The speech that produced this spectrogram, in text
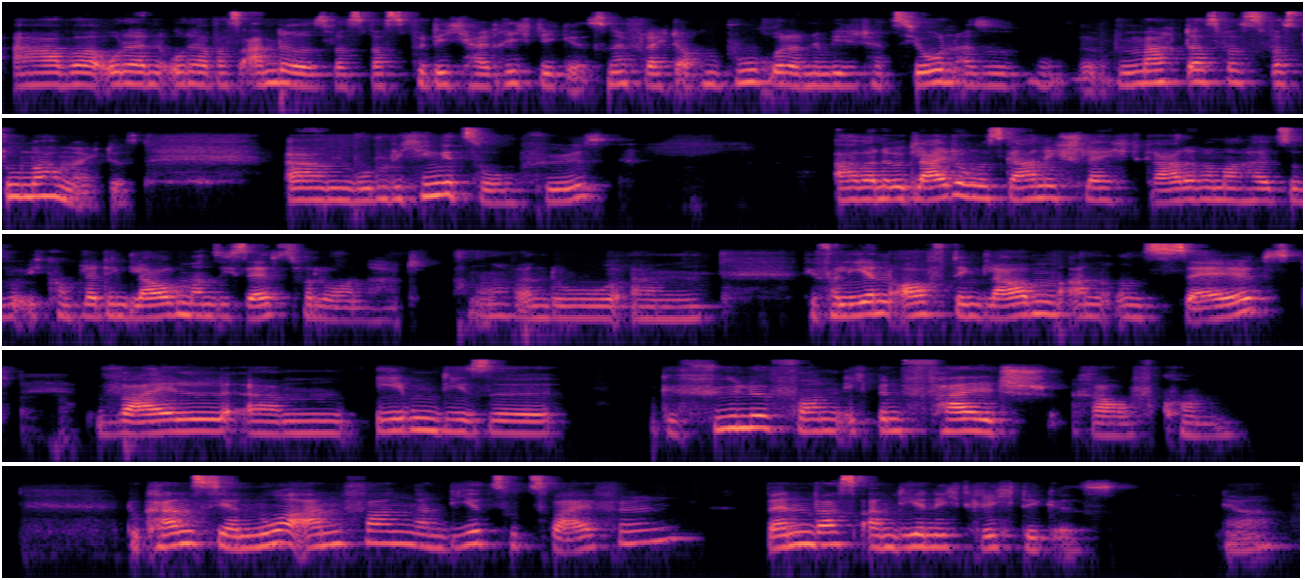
Aber oder, oder was anderes, was, was für dich halt richtig ist. Ne? Vielleicht auch ein Buch oder eine Meditation. Also mach das, was, was du machen möchtest, ähm, wo du dich hingezogen fühlst. Aber eine Begleitung ist gar nicht schlecht, gerade wenn man halt so wirklich komplett den Glauben an sich selbst verloren hat. Ne? Wenn du, ähm, wir verlieren oft den Glauben an uns selbst, weil ähm, eben diese Gefühle von ich bin falsch raufkommen. Du kannst ja nur anfangen, an dir zu zweifeln, wenn was an dir nicht richtig ist. Ja.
